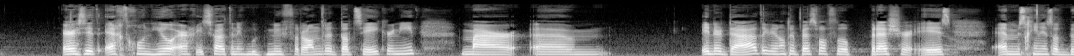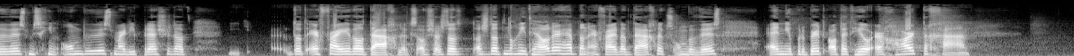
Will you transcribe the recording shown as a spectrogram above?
er zit echt gewoon heel erg iets fout en ik moet nu veranderen. Dat zeker niet. Maar ehm, inderdaad, ik denk dat er best wel veel pressure is. En misschien is dat bewust, misschien onbewust. Maar die pressure, dat, dat ervaar je wel dagelijks. Als je, als, dat, als je dat nog niet helder hebt, dan ervaar je dat dagelijks onbewust. En je probeert altijd heel erg hard te gaan.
